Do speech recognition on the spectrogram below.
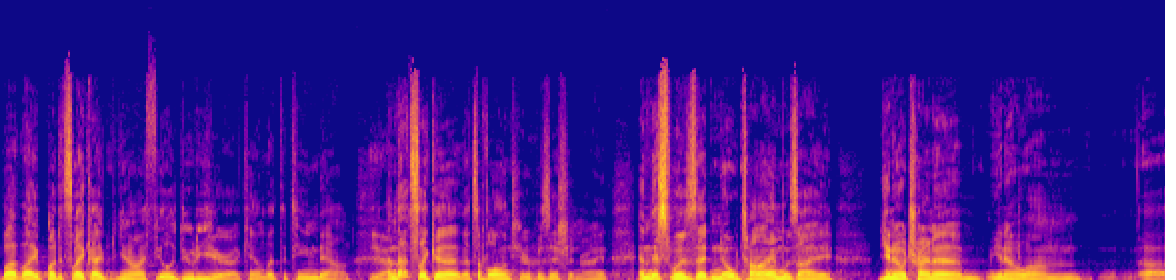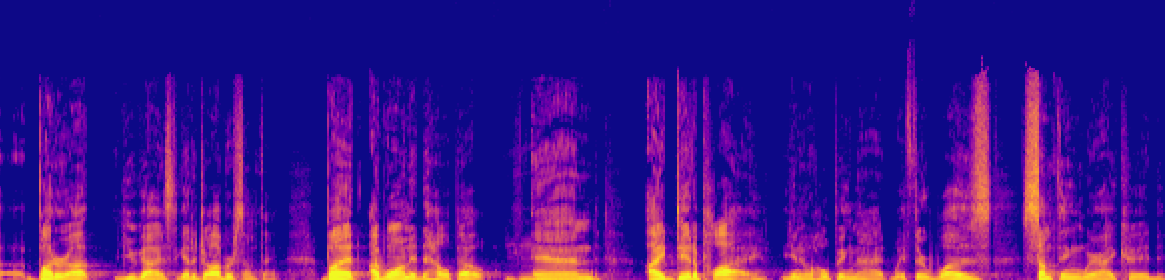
But like, but it's like I, you know, I feel a duty here. I can't let the team down. Yeah. And that's like a that's a volunteer position, right? And this was at no time was I, you know, trying to you know um, uh, butter up you guys to get a job or something, but I wanted to help out, and I did apply, you know, hoping that if there was something where I could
